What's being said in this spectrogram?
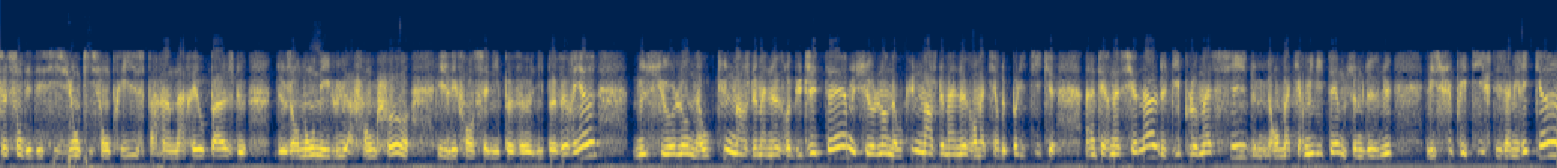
ce sont des décisions qui sont prises par un aréopage de, de gens non élus à Francfort et les Français n'y peuvent, n'y peuvent rien. Monsieur Hollande n'a aucune marge de manœuvre budgétaire. Monsieur Hollande n'a aucune marge de manœuvre en matière de politique internationale, de diplomatie, en matière militaire. Nous sommes devenus les supplétifs des Américains,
